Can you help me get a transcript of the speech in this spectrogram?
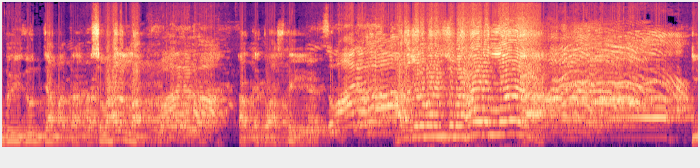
দুইজন জামাতা। সুবহানাল্লাহ। আর এত আসতে আরও জোরে বলেন কি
